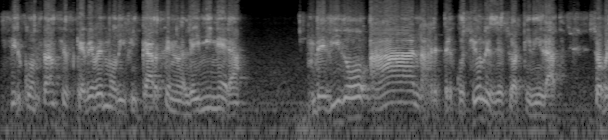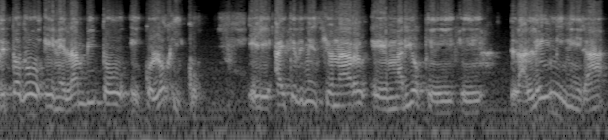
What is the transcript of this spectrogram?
circunstancias que deben modificarse en la ley minera debido a las repercusiones de su actividad, sobre todo en el ámbito ecológico. hay que mencionar, Mario, que la ley minera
